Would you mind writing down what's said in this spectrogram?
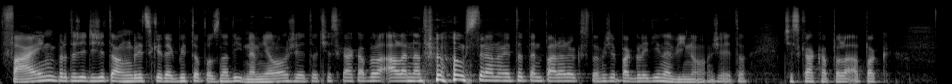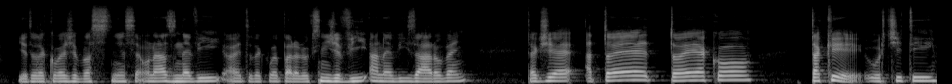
fajn, protože když je to anglicky, tak by to poznat jít nemělo, že je to česká kapela, ale na druhou stranu je to ten paradox v tom, že pak lidi neví, no, že je to česká kapela a pak je to takové, že vlastně se o nás neví a je to takové paradoxní, že ví a neví zároveň. Takže a to je, to je jako taky určitý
